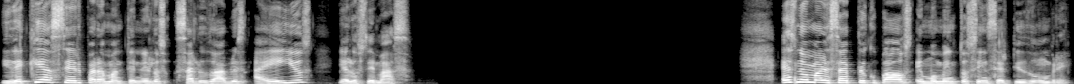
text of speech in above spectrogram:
y de qué hacer para mantenerlos saludables a ellos y a los demás. Es normal estar preocupados en momentos de incertidumbre,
